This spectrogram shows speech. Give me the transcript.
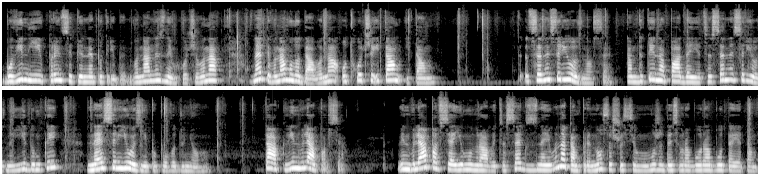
бо він їй, в принципі, не потрібен. Вона не з ним хоче. Вона, знаєте, вона молода, вона от хоче і там, і там. Це несерйозно все. Там дитина падає, це все несерйозно. Її думки несерйозні по поводу нього. Так, він вляпався. Він вляпався, йому нравиться секс з нею. Вона там приносить щось йому, може, десь в працює там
